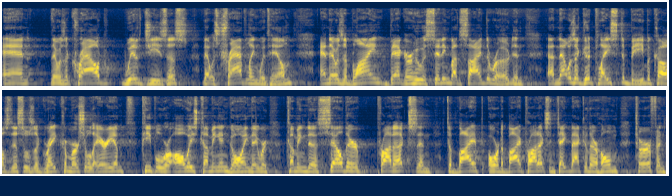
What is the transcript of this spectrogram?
and there was a crowd with Jesus that was traveling with him. And there was a blind beggar who was sitting by the side of the road. And, and that was a good place to be because this was a great commercial area. People were always coming and going. They were coming to sell their products and to buy or to buy products and take back to their home turf. And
